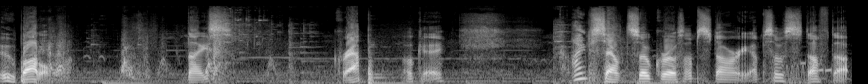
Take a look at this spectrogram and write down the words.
Ooh, bottle. Nice. Crap. Okay. I sound so gross. I'm sorry. I'm so stuffed up.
